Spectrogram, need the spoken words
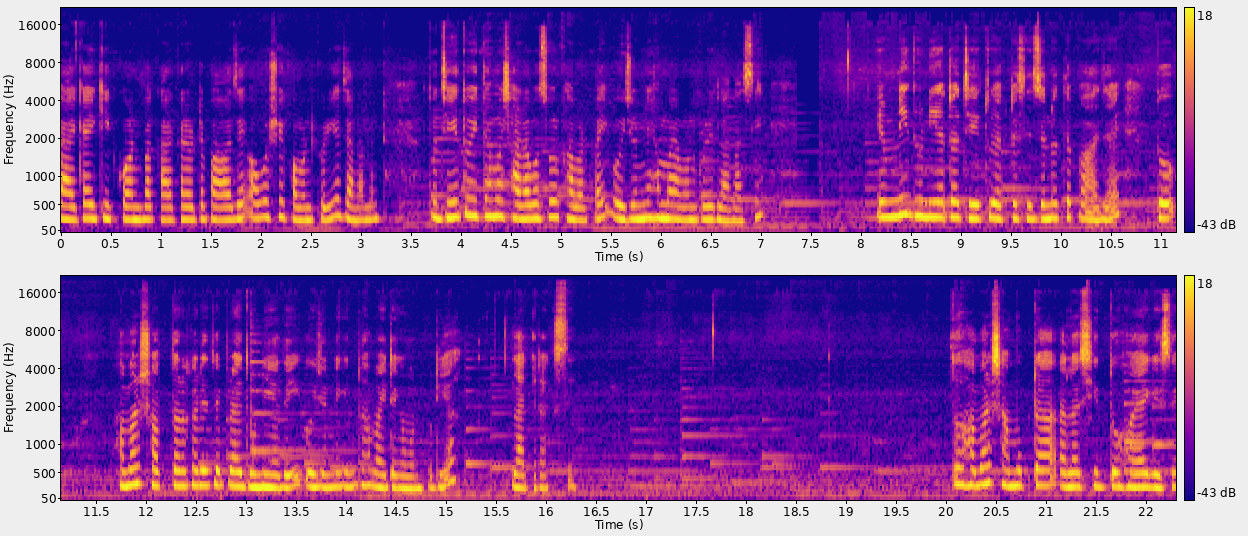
কায় কায় কী কন বা কার কার ওটা পাওয়া যায় অবশ্যই কমেন্ট করিয়ে জানাবেন। তো যেহেতু এটা আমার সারা বছর খাবার পাই, ওই জন্যে আমার এমন করে লাগাছি। এমনি ধনিয়াটা যেহেতু একটা সিজনেতে পাওয়া যায়, তো আমার সব তরকারিতে প্রায় ধনিয়া দেই, ওই জন্য কিন্তু আমার এটা কেমন করিয়া লাগে রাখছি। তো আমার শামুকটা এলা সিদ্ধ হয়ে গেছে,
